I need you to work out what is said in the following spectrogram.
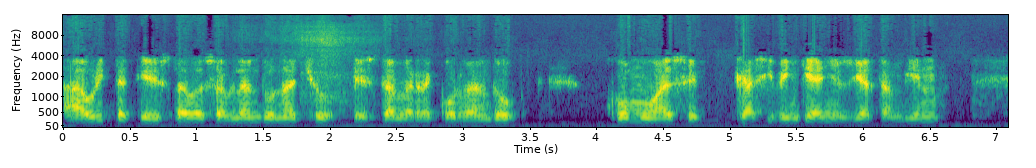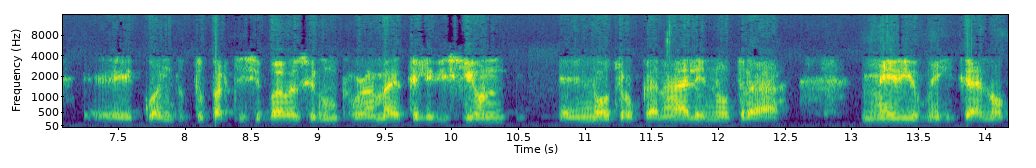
ahorita que estabas hablando, Nacho, estaba recordando cómo hace casi 20 años ya también, eh, cuando tú participabas en un programa de televisión en otro canal, en otra medio mexicano,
